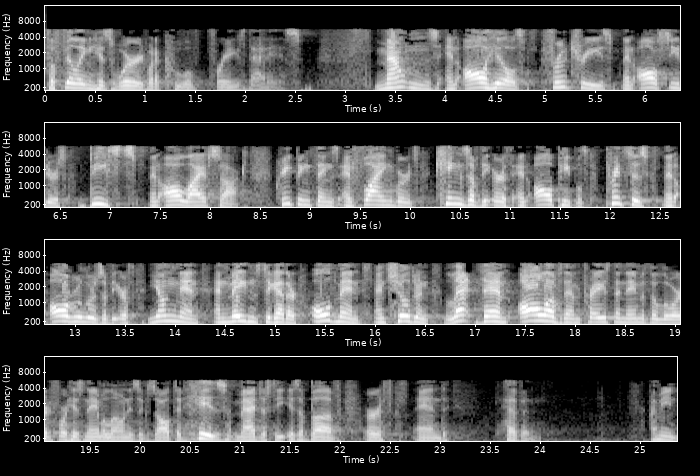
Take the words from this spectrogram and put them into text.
fulfilling his word. What a cool phrase that is. Mountains and all hills, fruit trees and all cedars, beasts and all livestock, creeping things and flying birds, kings of the earth and all peoples, princes and all rulers of the earth, young men and maidens together, old men and children. Let them, all of them, praise the name of the Lord, for his name alone is exalted. His majesty is above earth and heaven. I mean,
